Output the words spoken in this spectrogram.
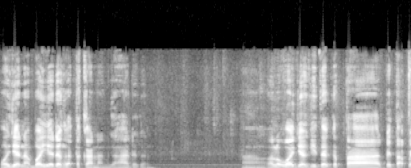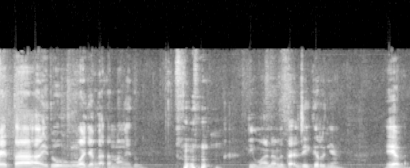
Wajah anak bayi ada nggak? Tekanan nggak ada kan. Nah, kalau wajah kita ketat peta-peta itu wajah nggak tenang itu. Di mana letak zikirnya? Ya kan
